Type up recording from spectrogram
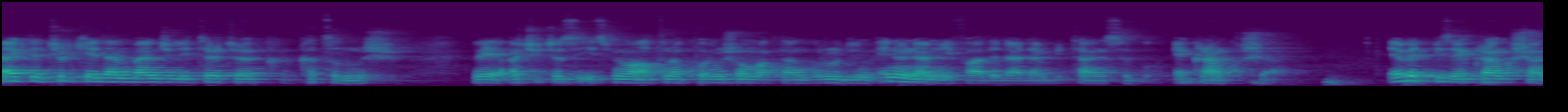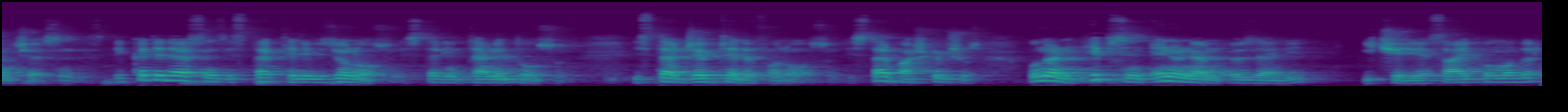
Belki de Türkiye'den bence literatüre katılmış ve açıkçası ismimi altına koymuş olmaktan gurur duyduğum en önemli ifadelerden bir tanesi bu. Ekran kuşağı. Evet biz ekran kuşağının içerisindeyiz. Dikkat ederseniz ister televizyon olsun, ister internet olsun, ister cep telefonu olsun, ister başka bir şey olsun. Bunların hepsinin en önemli özelliği içeriğe sahip olmaları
